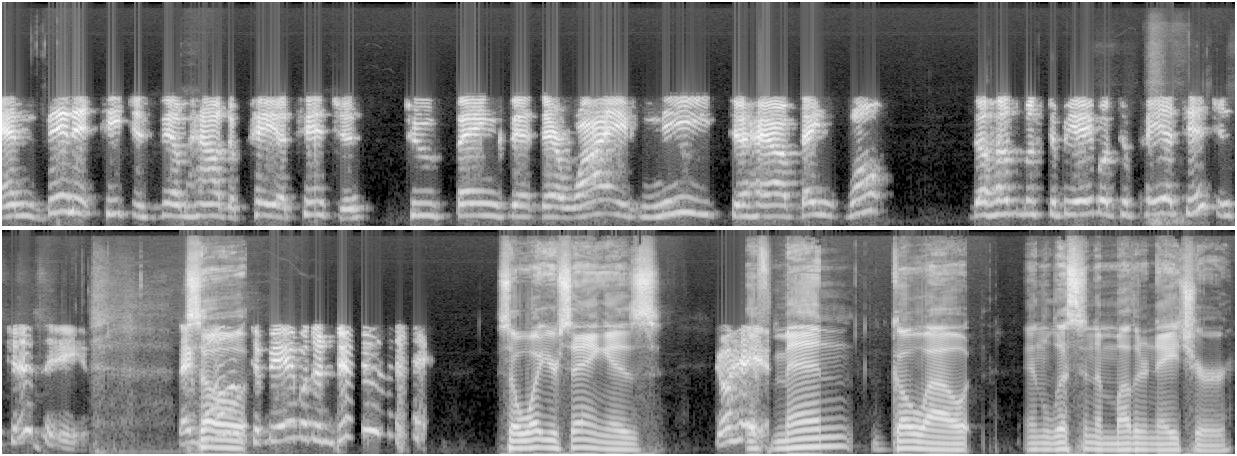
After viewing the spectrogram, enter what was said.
and then it teaches them how to pay attention to things that their wives need to have. They want the husbands to be able to pay attention to them. They So- want to be able to do that. So what you're saying is Go ahead. if men go out and listen to Mother Nature,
